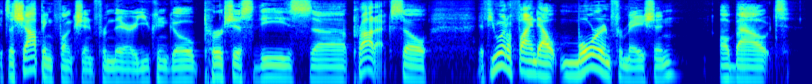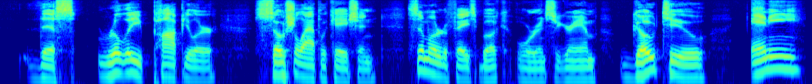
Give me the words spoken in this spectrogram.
it's a shopping function from there you can go purchase these uh, products so if you want to find out more information about this really popular social application similar to Facebook or Instagram, go to any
